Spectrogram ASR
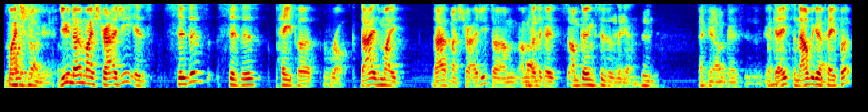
my what should stra- I go for? you know my strategy is scissors, scissors, paper, rock. That is my that is my strategy. So I'm I'm Nice. gonna go. I'm going scissors again. Okay, I'll go scissors again. Okay, so now we go paper.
